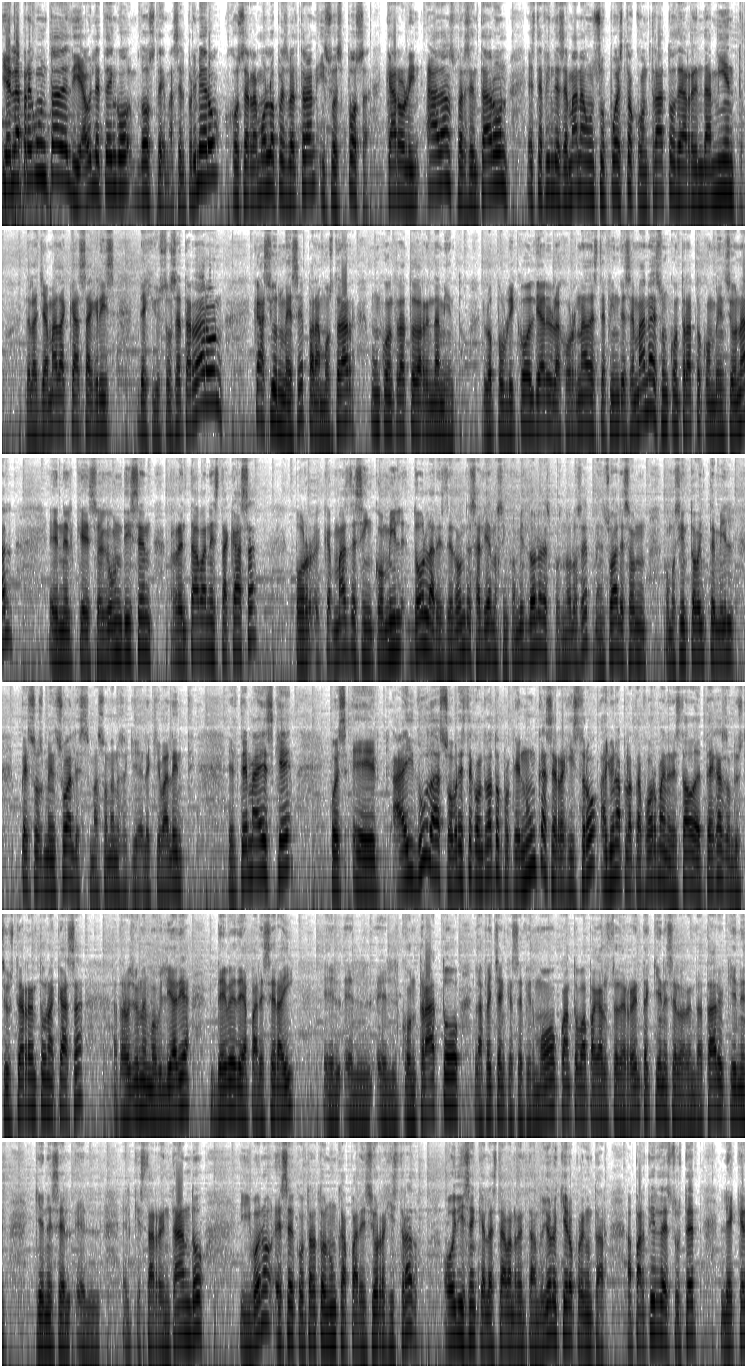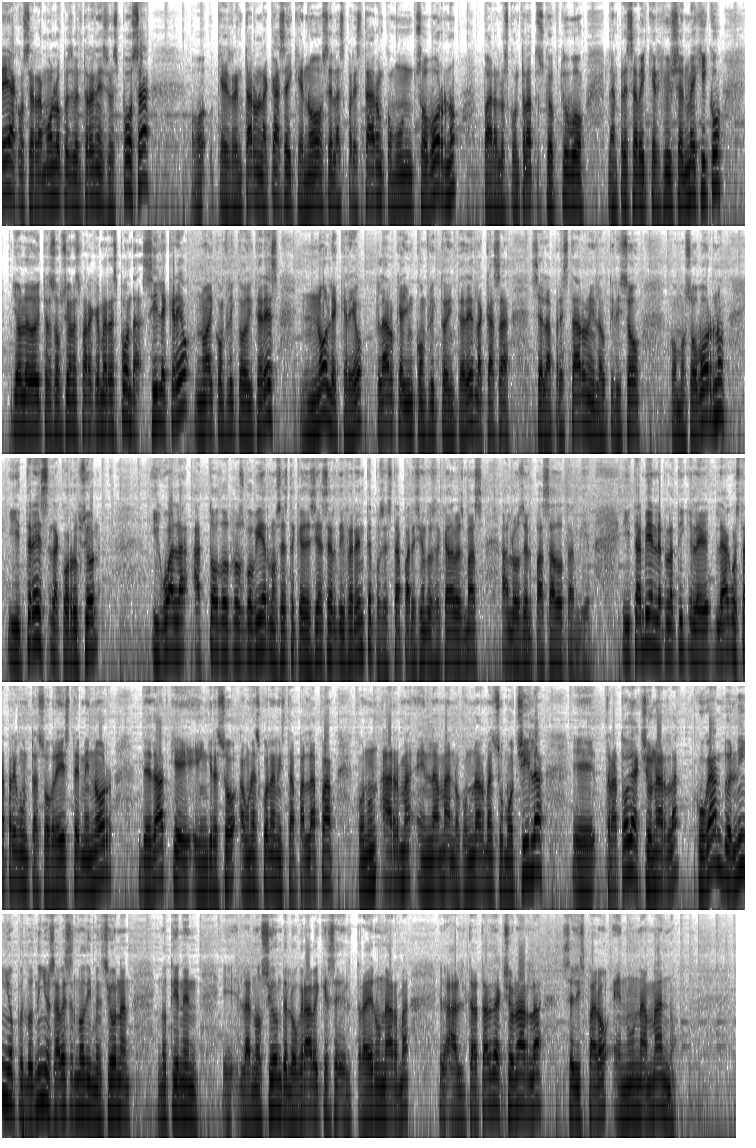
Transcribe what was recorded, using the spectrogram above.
Y en la pregunta del día, hoy le tengo dos temas. El primero, José Ramón López Beltrán y su esposa, Caroline Adams, presentaron este fin de semana un supuesto contrato de arrendamiento de la llamada Casa Gris de Houston. Se tardaron casi un mes eh, para mostrar un contrato de arrendamiento. Lo publicó el diario La Jornada este fin de semana. Es un contrato convencional en el que, según dicen, rentaban esta casa por más de 5 mil dólares. ¿De dónde salían los 5 mil dólares? Pues no lo sé. Mensuales son como 120 mil pesos mensuales, más o menos el equivalente. El tema es que pues eh, hay dudas sobre este contrato porque nunca se registró. Hay una plataforma en el estado de Texas donde usted, usted renta una casa a través de una inmobiliaria, debe de aparecer ahí. El, contrato, la fecha en que se firmó, cuánto va a pagar usted de renta, quién es el arrendatario, quién es, quién es el, el que está rentando. Y bueno, ese contrato nunca apareció registrado. Hoy dicen que la estaban rentando. Yo le quiero preguntar, a partir de esto, ¿usted le cree a José Ramón López Beltrán y su esposa que rentaron la casa y que no se las prestaron como un soborno para los contratos que obtuvo la empresa Baker Hughes en México. Yo le doy tres opciones para que me responda. Sí le creo, no hay conflicto de interés. No le creo, claro que hay un conflicto de interés. La casa se la prestaron y la utilizó como soborno. Y tres, la corrupción iguala a todos los gobiernos. Este que decía ser diferente, pues está pareciéndose cada vez más a los del pasado también. Y también le platico, le, hago esta pregunta sobre este menor de edad que ingresó a una escuela en Iztapalapa con un arma en la mano, con un arma en su mochila. Eh, trató de accionarla, jugando el niño, pues los niños a veces no dimensionan, no tienen eh, la noción de lo grave que es el traer un arma. Al tratar de accionarla, se disparó en una mano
